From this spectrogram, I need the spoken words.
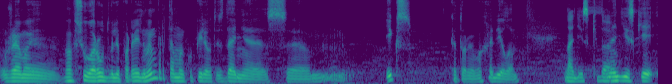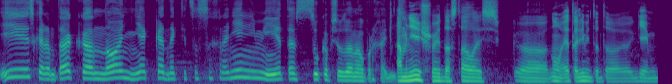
уже мы вовсю орудовали параллельным импортом, мы купили вот издание с эм, X, которое выходило на диске, да. на диске, и, скажем так, оно не коннектится с сохранениями, и это, сука, все заново проходить. А мне еще и досталось, э, ну, это Limited э, Game,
